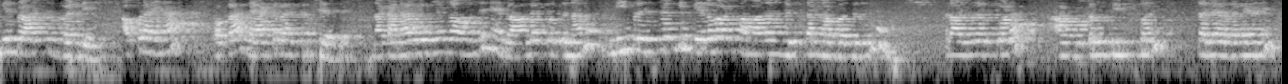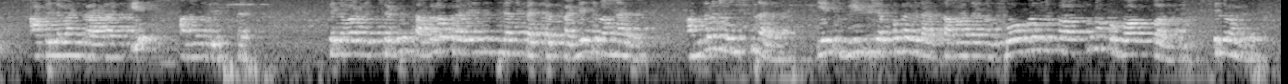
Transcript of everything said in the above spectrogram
మీరు రాసి ఇవ్వండి. అప్పుడు ఆయన ఒక లేఖ రాసి ఇచ్చారు నాకు అనారోగ్యంగా ఉంది నేను రాలేకపోతున్నాను. మీ ప్రెసిడెంట్కి పిల్లవాడు సమాధానం చెప్తాను నా బదులు. రాజుగారు కూడా ఆ ఉత్తరం తీసుకొని సరే అలాగే అని ఆ పిల్లవాడిని రావడానికి అనుమతిస్తాడు పిల్లవాడు వచ్చాడు. సభలో ప్రవేశించడానికి పెద్ద పండితులు ఉన్నారు. అందరూ చూస్తున్నారు. ఏంటి వీడు చెప్పగలడా సమాధానం. గోగులను కాసుకుని ఒక గోపాలు పిల్లవాడు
